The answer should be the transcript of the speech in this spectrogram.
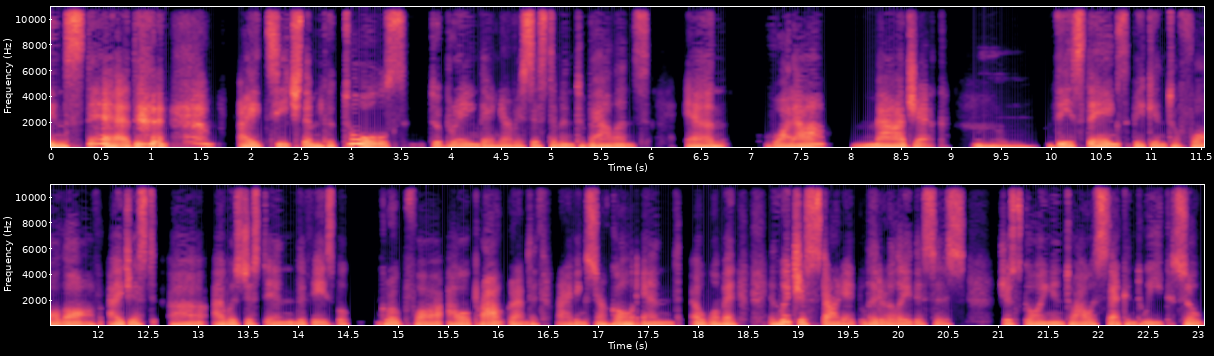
instead I teach them the tools to bring their nervous system into balance. And voila, magic. Mm-hmm. These things begin to fall off. I just, uh, I was just in the Facebook group for our program, the Thriving Circle, mm-hmm. and a woman, and we just started. Literally, this is just going into our second week. So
